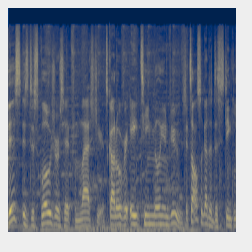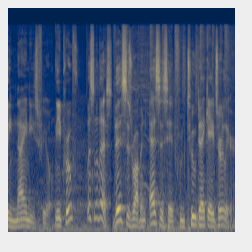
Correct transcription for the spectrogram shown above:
This is Disclosure's hit from last year. It's got over 18 million views. It's also got a distinctly 90s feel. Need proof? Listen to this. This is Robin S.'s hit from two decades earlier.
